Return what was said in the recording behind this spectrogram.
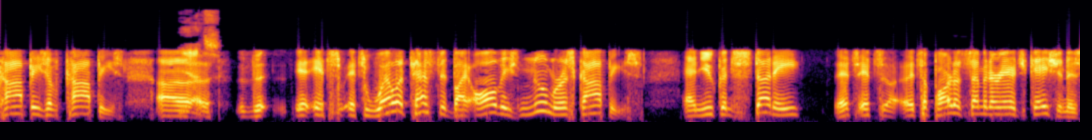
copies of copies. Uh, Yes. the, it, it's it's well attested by all these numerous copies, and you can study. It's it's uh, it's a part of seminary education is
